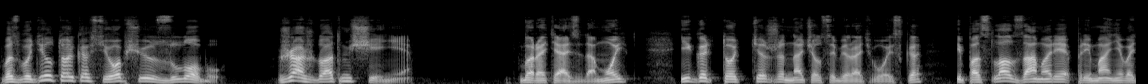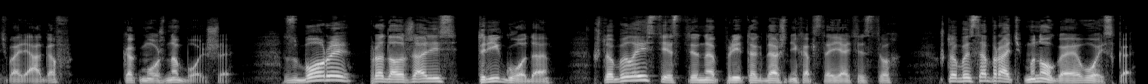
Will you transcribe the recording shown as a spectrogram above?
возбудил только всеобщую злобу, жажду отмщения. Воротясь домой, Игорь тотчас же начал собирать войско и послал за море приманивать варягов как можно больше. Сборы продолжались три года, что было естественно при тогдашних обстоятельствах. Чтобы собрать многое войско,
